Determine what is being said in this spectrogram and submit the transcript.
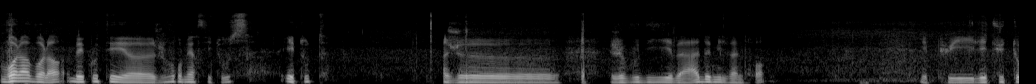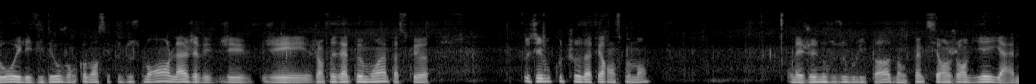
Voilà, voilà. Mais écoutez, euh, je vous remercie tous et toutes. Je, vous dis eh ben, à 2023. Et puis les tutos et les vidéos vont commencer tout doucement. Là, j'en faisais un peu moins parce que j'ai beaucoup de choses à faire en ce moment. Mais je ne vous oublie pas. Donc même si en janvier, il y a un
